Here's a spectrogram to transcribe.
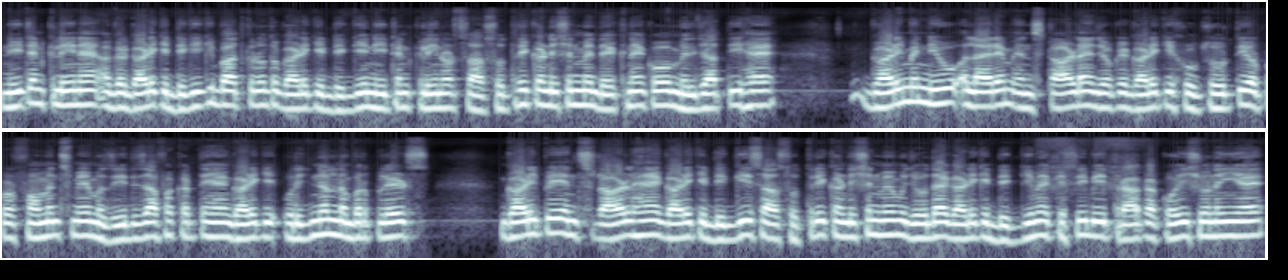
नीट एंड क्लीन है। अगर गाड़ी की डिग्गी की बात करूँ तो गाड़ी की डिग्गी नीट एंड क्लीन और साफ़ सुथरी कंडीशन में देखने को मिल जाती है। गाड़ी में न्यू अलायरम इंस्टॉल्ड हैं, जो कि गाड़ी की खूबसूरती और परफॉर्मेंस में मज़ीद इजाफा करते हैं। गाड़ी की ओरिजिनल नंबर प्लेट्स गाड़ी पे इंस्टॉल्ड हैं, गाड़ी की डिग्गी साफ़ सुथरी कंडीशन में मौजूद है, गाड़ी की डिग्गी में किसी भी तरह का कोई इशू नहीं है।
